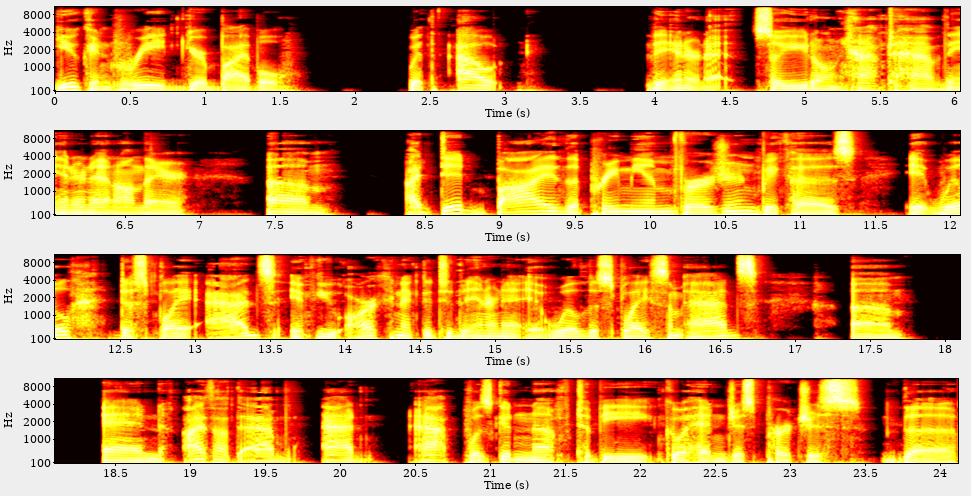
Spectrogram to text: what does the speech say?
you can read your Bible without the internet, so you don't have to have the internet on there. Um, I did buy the premium version because it will display ads if you are connected to the internet. It will display some ads, um, and I thought the ad ad app was good enough to be go ahead and just purchase the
